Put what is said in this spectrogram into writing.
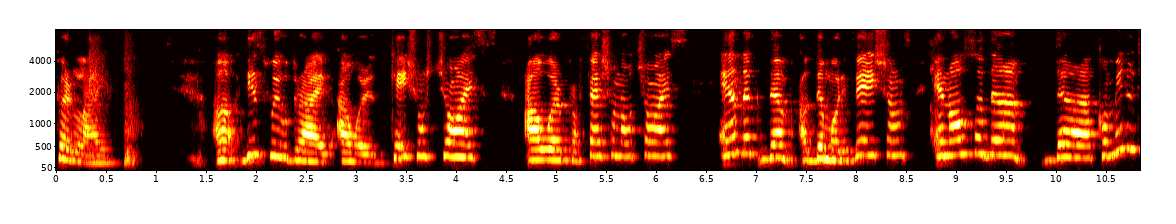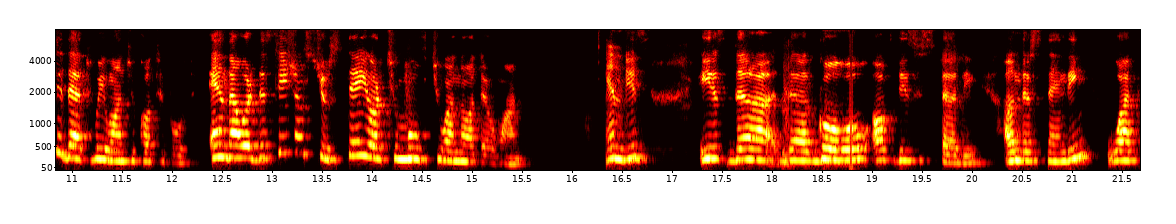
per life. Uh, this will drive our education choice, our professional choice, and the, the, uh, the, motivations and also the, the community that we want to contribute and our decisions to stay or to move to another one. And this is the, the goal of this study, understanding what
